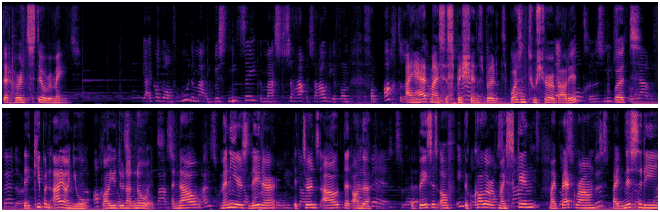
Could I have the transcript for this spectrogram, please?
that hurt still remains. Ja, ik had wel een vermoeden, maar ik wist niet zeker. Maar ze, ze houden je van, van achteren. I had my suspicions, but wasn't too sure about it. But they keep an eye on you while you do not know it. And now, many years later, it turns out that on the the basis of the color of my skin, my background, my ethnicity,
